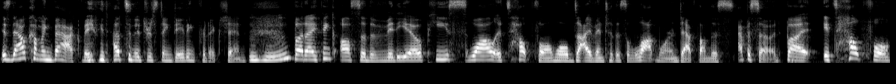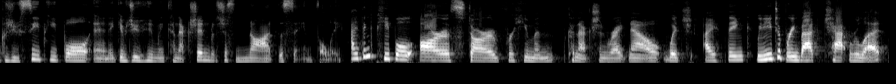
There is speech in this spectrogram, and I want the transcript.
is now coming back. Maybe that's an interesting dating prediction. Mm-hmm. But I think also the video piece, while it's helpful, and we'll dive into this a lot more in depth on this episode, but it's helpful because you see people and it gives you human connection, but it's just not the same fully. I think people are starved for human connection right now, which I think we need to bring back chat roulette.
